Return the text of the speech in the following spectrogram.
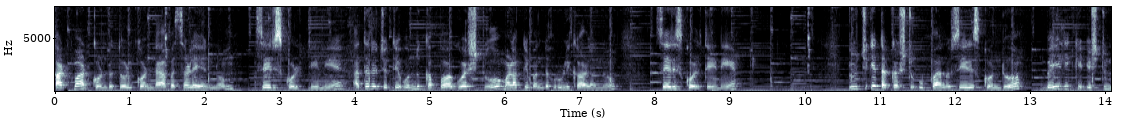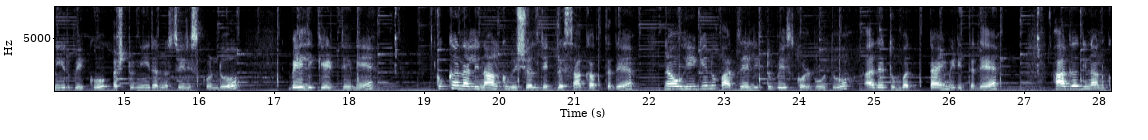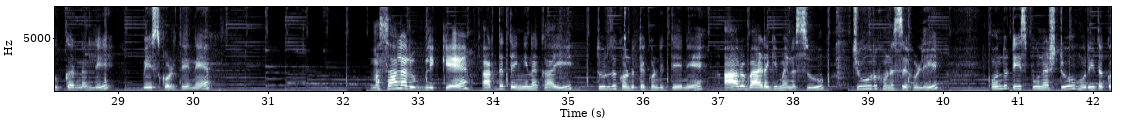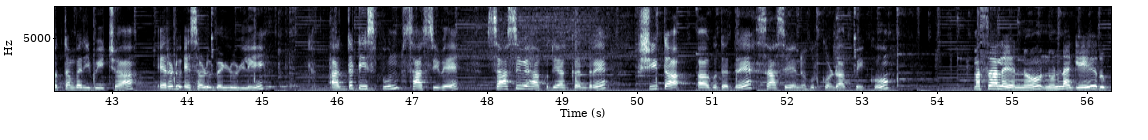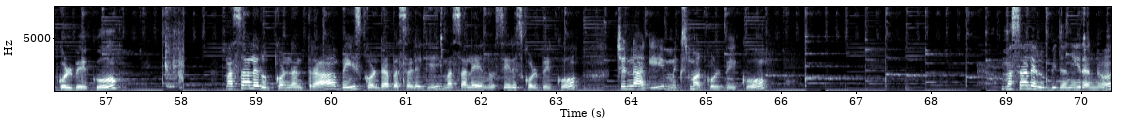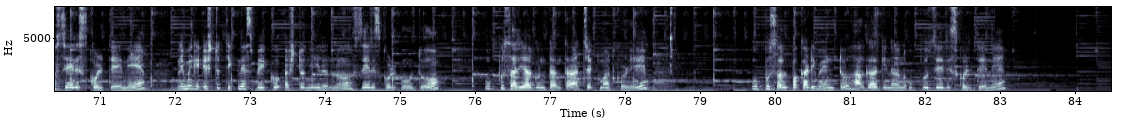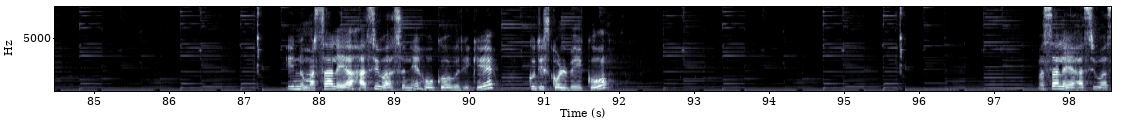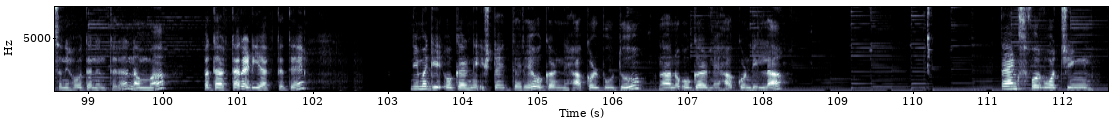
ಕಟ್ ಮಾಡಿಕೊಂಡು ತೊಳ್ಕೊಂಡ ಬಸಳೆಯನ್ನು ಸೇರಿಸ್ಕೊಳ್ತೀನಿ. ಅದರ ಜೊತೆ ಒಂದು ಕಪ್ ಆಗುವಷ್ಟು ಮೊಳಕೆ ಬಂದ ಹುರುಳಿಕಾಳನ್ನು ಸೇರಿಸ್ಕೊಳ್ತೇನೆ. ರುಚಿಗೆ ತಕ್ಕಷ್ಟು ಉಪ್ಪನ್ನು ಸೇರಿಸ್ಕೊಂಡು ಬೇಯಲಿಕ್ಕೆ ಎಷ್ಟು ನೀರು ಬೇಕು ಅಷ್ಟು ನೀರನ್ನು ಸೇರಿಸ್ಕೊಂಡು ಬೇಯಲಿಕ್ಕೆ ಇಡ್ತೇನೆ. ಕುಕ್ಕರ್ನಲ್ಲಿ ನಾಲ್ಕು ವಿಷಲ್ ತೆಗೆದ್ರೆ ಸಾಕಾಗ್ತದೆ. ನಾವು ಹೀಗೇನು ಪಾತ್ರೆಯಲ್ಲಿಟ್ಟು ಬೇಯಿಸ್ಕೊಳ್ಬೋದು, ಆದರೆ ತುಂಬ ಟೈಮ್ ಹಿಡಿತದೆ. ಹಾಗಾಗಿ ನಾನು ಕುಕ್ಕರ್ನಲ್ಲಿ ಬೇಯಿಸ್ಕೊಳ್ತೇನೆ. ಮಸಾಲ ರುಬ್ಬಲಿಕ್ಕೆ ಅರ್ಧ ತೆಂಗಿನಕಾಯಿ ತುರಿದುಕೊಂಡು ತಗೊಂಡಿದ್ದೇನೆ ಆರು ಬ್ಯಾಡಗಿ ಮೆಣಸು, ಚೂರು ಹುಣಸೆ ಹುಳಿ, ಒಂದು ಟೀ ಸ್ಪೂನಷ್ಟು ಹುರಿದ ಕೊತ್ತಂಬರಿ ಬೀಜ, ಎರಡು ಎಸಳು ಬೆಳ್ಳುಳ್ಳಿ, ಅರ್ಧ ಟೀ ಸ್ಪೂನ್ ಸಾಸಿವೆ. ಸಾಸಿವೆ ಹಾಕೋದು ಯಾಕಂದರೆ ಶೀತ ಆಗೋದಾದರೆ ಸಾಸಿವೆಯನ್ನು ಹುರ್ಕೊಂಡು ಹಾಕಬೇಕು. ಮಸಾಲೆಯನ್ನು ನುಣ್ಣಗೆ ರುಬ್ಕೊಳ್ಬೇಕು. ಮಸಾಲೆ ರುಬ್ಕೊಂಡ ನಂತರ ಬೇಯಿಸ್ಕೊಂಡ ಬಸಳೆಗೆ ಮಸಾಲೆಯನ್ನು ಸೇರಿಸ್ಕೊಳ್ಬೇಕು. ಚೆನ್ನಾಗಿ ಮಿಕ್ಸ್ ಮಾಡಿಕೊಳ್ಬೇಕು. ಮಸಾಲೆ ರುಬ್ಬಿದ ನೀರನ್ನು ಸೇರಿಸ್ಕೊಳ್ತೇನೆ. ನಿಮಗೆ ಎಷ್ಟು ತಿಕ್ನೆಸ್ ಬೇಕು ಅಷ್ಟು ನೀರನ್ನು ಸೇರಿಸ್ಕೊಳ್ಬೋದು. ಉಪ್ಪು ಸರಿಯಾಗಿ ಉಂಟಂತ ಚೆಕ್ ಮಾಡ್ಕೊಳ್ಳಿ. ಉಪ್ಪು ಸ್ವಲ್ಪ ಕಡಿಮೆ ಉಂಟು, ಹಾಗಾಗಿ ನಾನು ಉಪ್ಪು ಸೇರಿಸ್ಕೊಳ್ತೇನೆ. ಇನ್ನು ಮಸಾಲೆಯ ಹಸಿ ವಾಸನೆ ಹೋಗುವವರೆಗೆ ಕುದಿಸ್ಕೊಳ್ಬೇಕು. ಮಸಾಲೆಯ ಹಸಿ ವಾಸನೆ ಹೋದ ನಂತರ ನಮ್ಮ ಪದಾರ್ಥ ರೆಡಿ ಆಗ್ತದೆ ನಿಮಗೆ ಒಗ್ಗರಣೆ ಇಷ್ಟ ಇದ್ದರೆ ಒಗ್ಗರಣೆ ಹಾಕ್ಕೊಳ್ಬೋದು ನಾನು ಒಗ್ಗರಣೆ ಹಾಕ್ಕೊಂಡಿಲ್ಲ ಥ್ಯಾಂಕ್ಸ್ ಫಾರ್ ವಾಚಿಂಗ್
